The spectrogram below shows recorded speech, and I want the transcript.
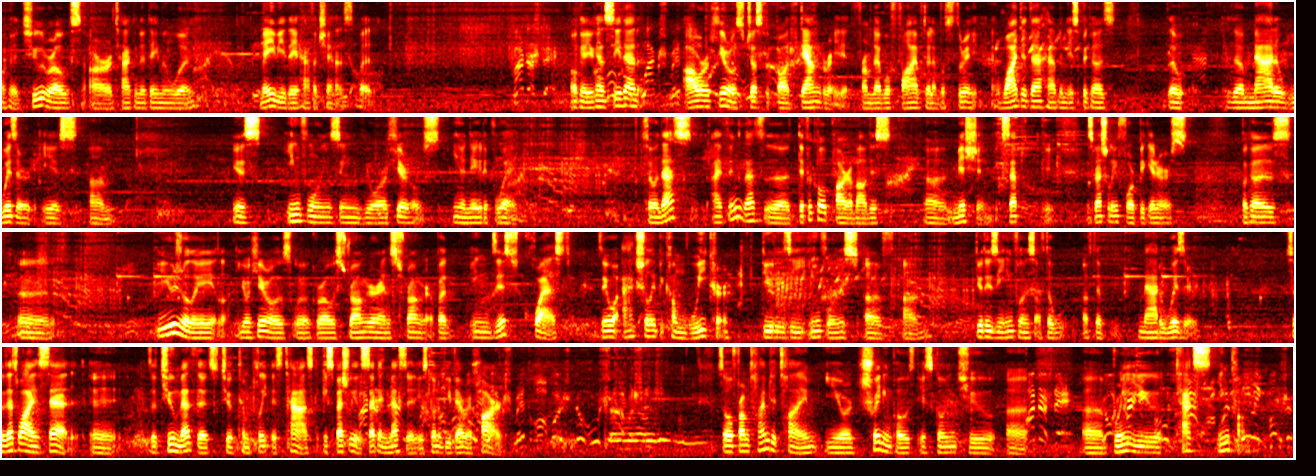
Okay, two rogues are attacking the Daemon Wood. Maybe they have a chance, but... Okay, you can see that our heroes just got downgraded from level 5 to level 3. And why did that happen is because the the mad wizard is um, is influencing your heroes in a negative way. So that's I think that's the difficult part about this uh, mission, except especially for beginners, because uh, usually your heroes will grow stronger and stronger, but in this quest they will actually become weaker due to the influence of um, due to the influence of the of the mad wizard. So that's why I said uh, the two methods to complete this task, especially the second method, is going to be very hard. So from time to time, your trading post is going to uh, uh, bring you tax income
